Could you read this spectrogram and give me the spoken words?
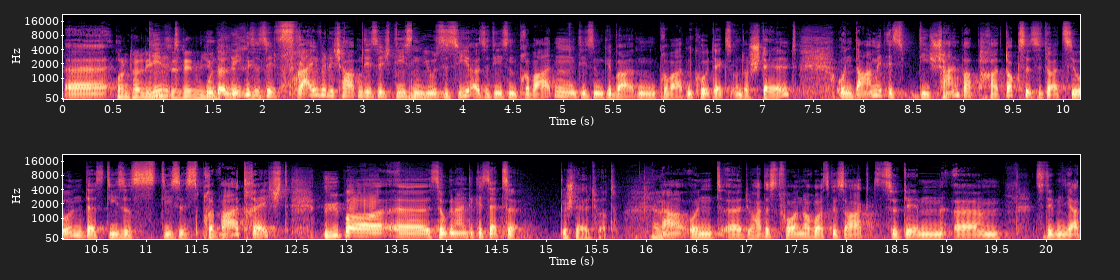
äh, unterliegen gilt, sie dem UCC. Unterliegen sie sich, freiwillig haben die sich diesen mhm. UCC, also diesen privaten, diesen privaten, privaten Kodex unterstellt. Und damit ist die scheinbar paradoxe Situation, dass dieses, dieses Privatrecht über äh, sogenannte Gesetze gestellt wird. Ja. ja und äh, du hattest vorhin noch was gesagt zu dem, ähm, zu dem, ja,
